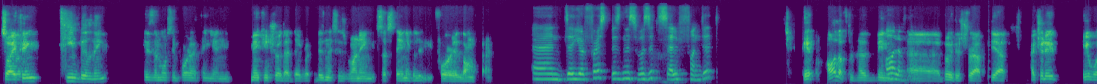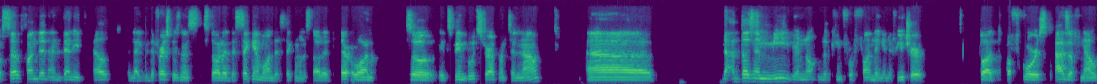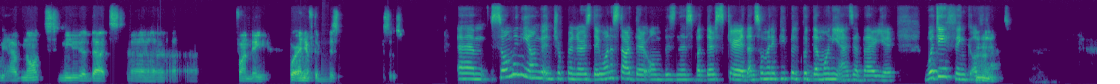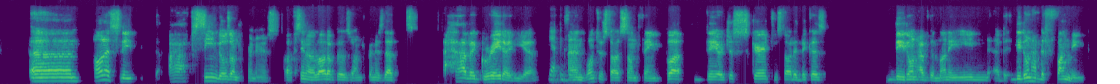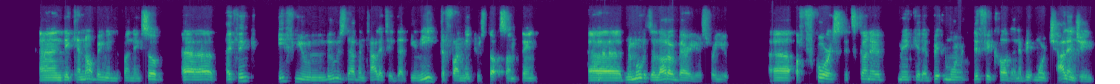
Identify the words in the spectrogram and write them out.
So I think team building is the most important thing in making sure that the business is running sustainably for a long time. And uh, your first business was it self-funded? It, all of them have been all of them. Uh, bootstrapped. Yeah, actually, it was self-funded, and then it helped. Like the first business started, the second one, the second one started, third one. So it's been bootstrapped until now. Uh, that doesn't mean we're not looking for funding in the future. But of course, as of now, we have not needed that uh, funding for any of the businesses. Um, so many young entrepreneurs they want to start their own business but they're scared and so many people put the money as a barrier what do you think of mm-hmm. that um, honestly i've seen those entrepreneurs i've seen a lot of those entrepreneurs that have a great idea yeah, exactly. and want to start something but they are just scared to start it because they don't have the money in they don't have the funding and they cannot bring in the funding. So uh, I think if you lose that mentality that you need the funding to start something, uh, removes a lot of barriers for you. Uh, of course, it's going to make it a bit more difficult and a bit more challenging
